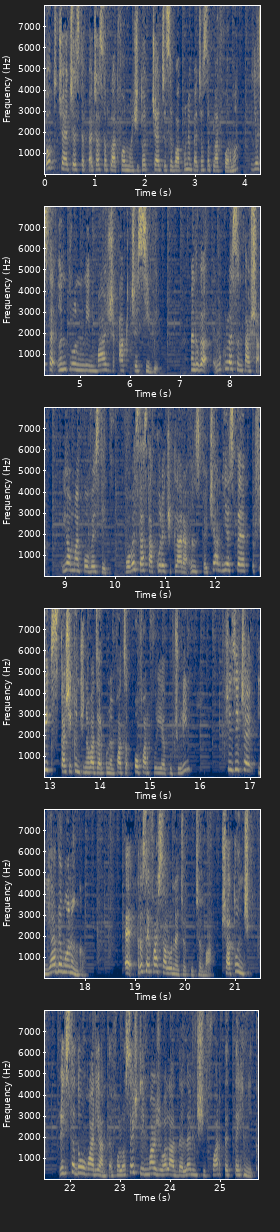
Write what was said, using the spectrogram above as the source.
tot ceea ce este pe această platformă și tot ceea ce se va pune pe această platformă este într-un limbaj accesibil. Pentru că lucrurile sunt așa. Eu am mai povestit povestea asta cu reciclarea în special este fix ca și când cineva ți-ar pune în față o farfurie cu ciulin și zice, ia de mănâncă. E, trebuie să-i faci să alunece cu ceva. Și atunci, există două variante. Folosești limbajul ăla de lemn și foarte tehnic,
